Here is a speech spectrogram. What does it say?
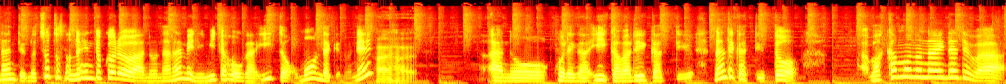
なんていうのちょっとその辺のところはあの斜めに見た方がいいとは思うんだけどね。はいはい。あのこれがいいか悪いかっていう。なんでかっていうと若者の間では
